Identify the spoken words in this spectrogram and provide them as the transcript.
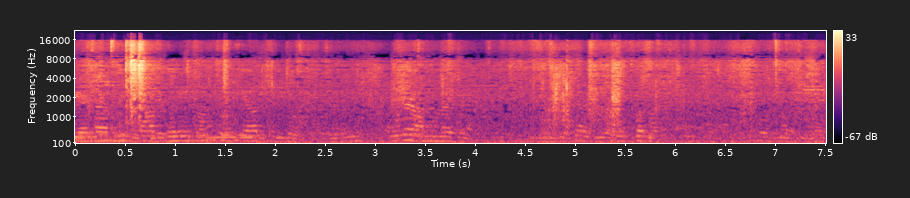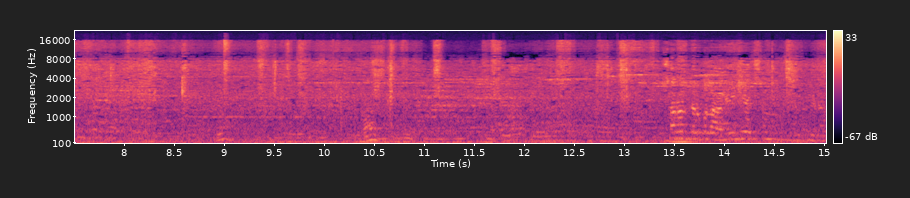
ਡੀਐਨਆਰ ਦੀ ਜਦੋਂ ਵੀ ਕੰਮ ਹੋ ਗਿਆ ਉਹਦੇ ਆਉਣ ਲੈ ਕੇ ਉੱਪਰ ਹਾਂ ਸਰ, ਅੰਦਰ ਬੁਲਾ ਲਈ ਜੀ ਐਕਸ਼ਨ ਜਿਹੜਾ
